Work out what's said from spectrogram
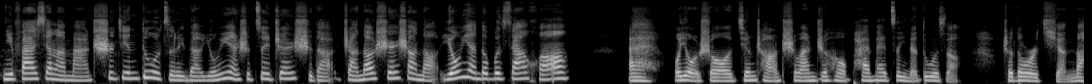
你发现了吗？吃进肚子里的永远是最真实的，长到身上的永远都不撒谎。哎，我有时候经常吃完之后拍拍自己的肚子，这都是钱呐。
